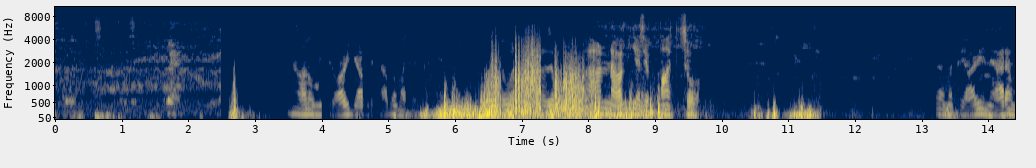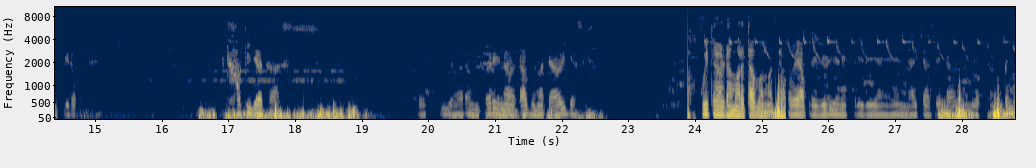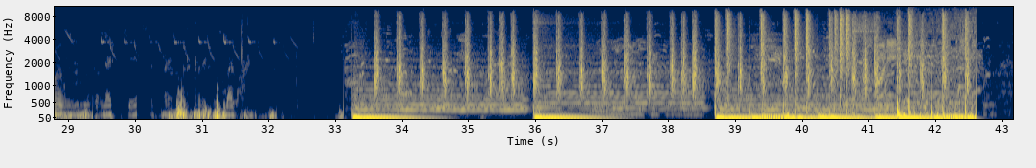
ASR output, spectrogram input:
હાલો મિત્રો આવી ગયા આપણે ધાબામાંથી. આના વાગી ગયા છે પાંચ છ ધાબામાંથી આવીને આરામ કર્યો મને. થાકી હતા પછી આરામ કરીને હવે ધાબામાંથી આવી ગયા છે કુતરાટ અમારા ધાબામાંથી. હવે આપણે વિડીયોને કરી રહ્યા છીએ નાચ્યા છે કે હવે બ્લોગ તો લાઈક છે સબસ્ક્રાઈબ બાય બાય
